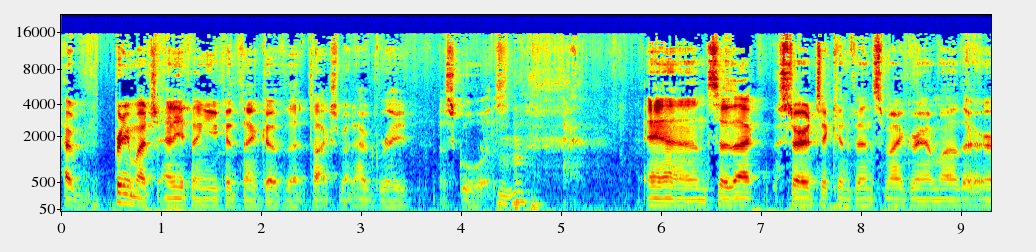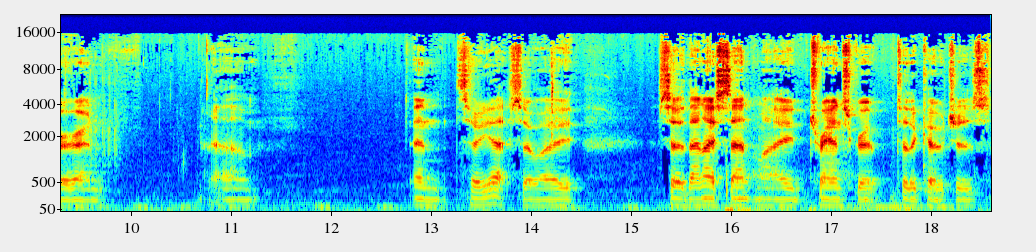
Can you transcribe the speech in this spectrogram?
how pretty much anything you could think of that talks about how great a school is. Mm-hmm. And so that started to convince my grandmother, and um, and so yeah, so I so then I sent my transcript to the coaches,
